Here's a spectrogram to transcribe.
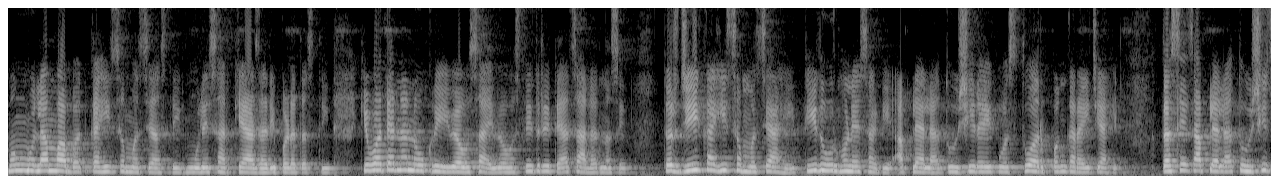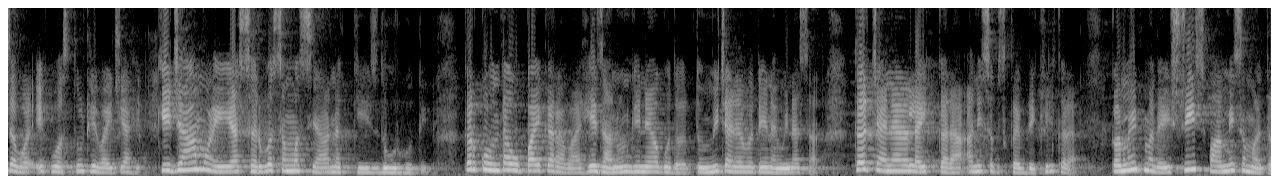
मग मुलांबाबत काही समस्या असतील मुले सारखे आजारी पडत असतील किंवा त्यांना नोकरी व्यवसाय व्यवस्थितरित्या चालत नसेल तर जी काही समस्या आहे ती दूर होण्यासाठी आपल्याला तुळशीला एक वस्तू अर्पण करायची आहे. तसेच आपल्याला तुळशीजवळ एक वस्तू ठेवायची आहे की ज्यामुळे या सर्व समस्या नक्कीच दूर होतील. तर कोणता उपाय करावा हे जाणून घेण्या अगोदर तुम्ही चॅनलमध्ये नवीन असाल तर चॅनलला लाईक करा आणि सबस्क्राईब देखील करा. कमेंटमध्ये श्री स्वामी समर्थ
